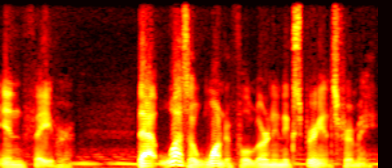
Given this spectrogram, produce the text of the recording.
in favor. That was a wonderful learning experience for me.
